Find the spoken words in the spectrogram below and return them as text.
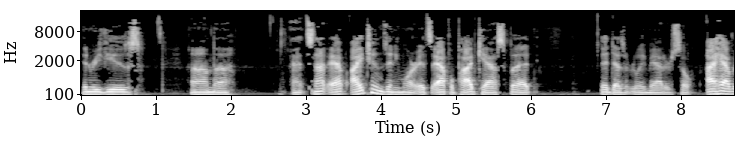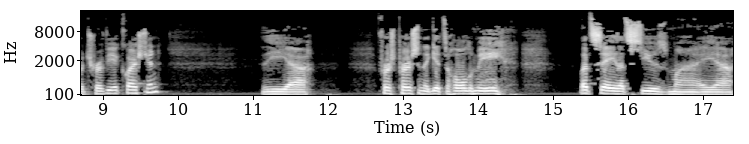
and reviews on the. It's not app iTunes anymore; it's Apple Podcasts, but it doesn't really matter. So I have a trivia question. The uh, first person that gets a hold of me, let's say, let's use my uh,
